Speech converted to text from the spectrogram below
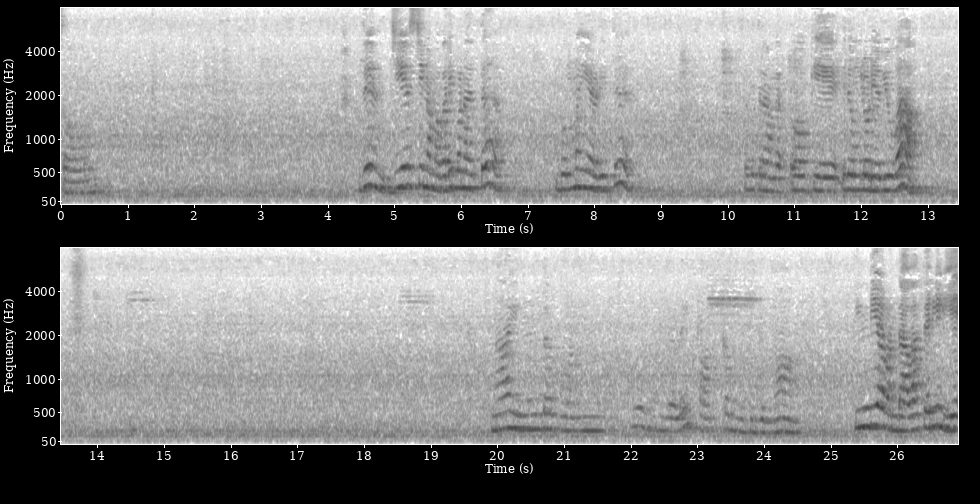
ஸோ இது ஜிஎஸ்டி நம்ம வரி பணத்தை பொம்மையை அடித்து செலுத்துறாங்க. ஓகே இது உங்களுடைய வியூவா நான் இந்த பொண்ணுகளை பார்க்க முடியுமா? இந்தியா வந்தாவா? தெரியலையே.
